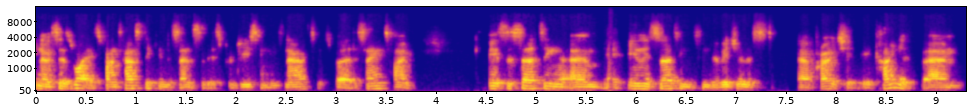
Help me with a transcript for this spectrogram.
know, says, right, it's fantastic in the sense that it's producing these narratives, but at the same time, it's asserting, um, in asserting this individualist approach, it, it kind of um,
